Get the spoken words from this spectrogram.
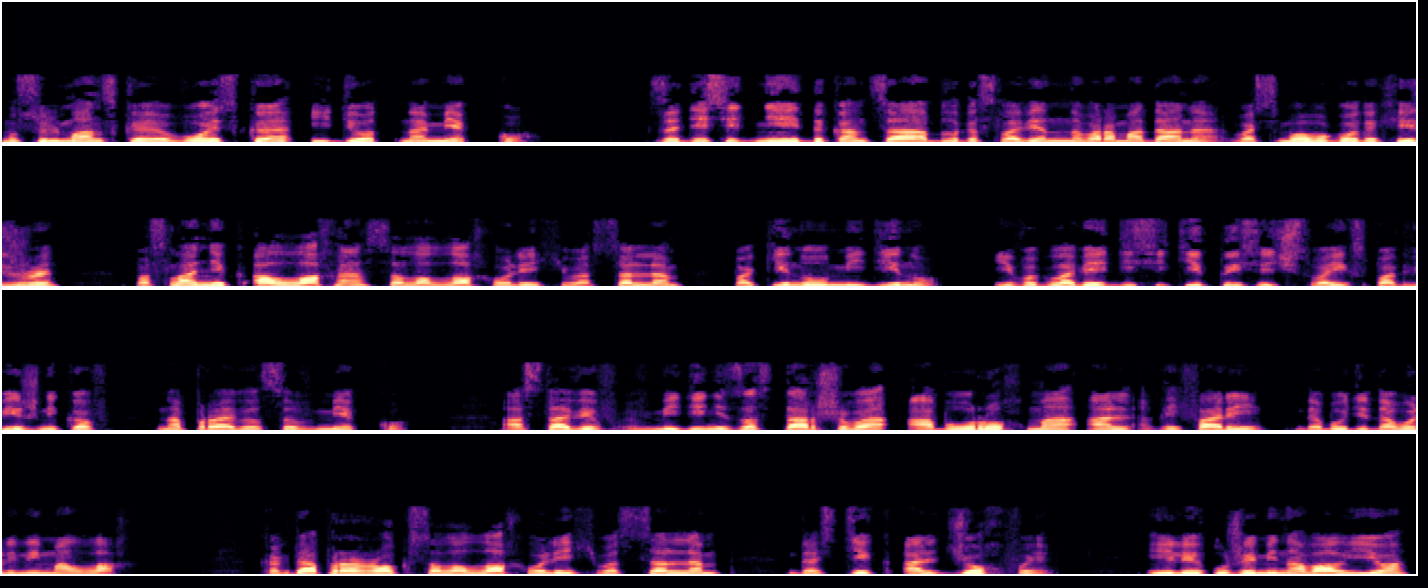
Мусульманское войско идет на Мекку. За десять дней до конца благословенного Рамадана, восьмого года хиджры, посланник Аллаха, салаллаху алейхи вассалям, покинул Медину и во главе десяти тысяч своих сподвижников направился в Мекку, оставив в Медине за старшего Абу Рухма аль-Гифари, да будет доволен им Аллах. Когда пророк, салаллаху алейхи вассалям, достиг Аль-Джухфы, или уже миновал ее,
